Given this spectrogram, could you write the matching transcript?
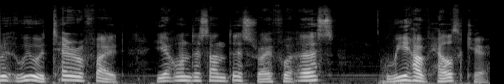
re- we were terrified. Yeah, understand this, right? For us, we have healthcare,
